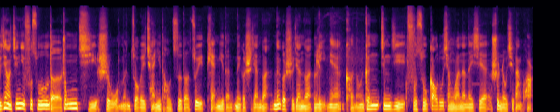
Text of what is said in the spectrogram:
实际上，经济复苏的中期是我们作为权益投资的最甜蜜的那个时间段。那个时间段里面，可能跟经济复苏高度相关的那些顺周期板块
